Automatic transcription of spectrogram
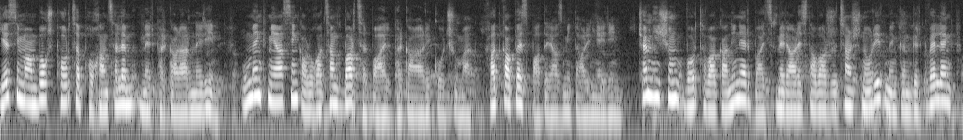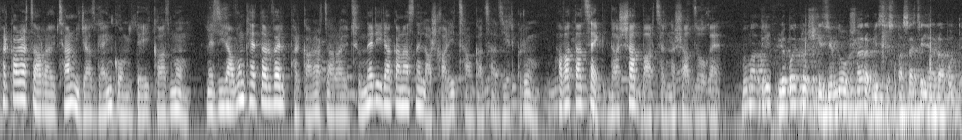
Ես իմ ամբողջ փորձը փոխանցել եմ մեր փրկարարներին, ու մենք միասին կարողացանք բարձր պահել փրկարարի կոչումը, հատկապես պատերազմի տարիներին։ Չեմ հիշում, որ թվականին էր, բայց մեր արեստավարժության շնորհիվ մենք ընդգրկվել ենք փրկարար ծառայության միջազգային կոմիտեի կազմում։ Մեզ իրավունք է տրվել փրկարար ծառայություններ իրականացնել աշխարհի ցանկացած երկրում։ Հավատացեք, դա շատ բարձր նշաձող է։ Мы могли в любой точке земного шара вести спасательные работы.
